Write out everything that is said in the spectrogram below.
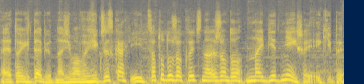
E, To ich debiut na zimowych igrzyskach i co tu dużo kryć należą do najbiedniejszej ekipy.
